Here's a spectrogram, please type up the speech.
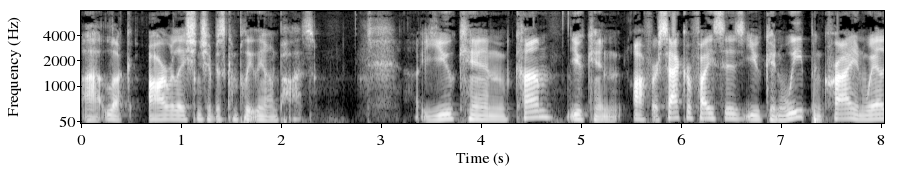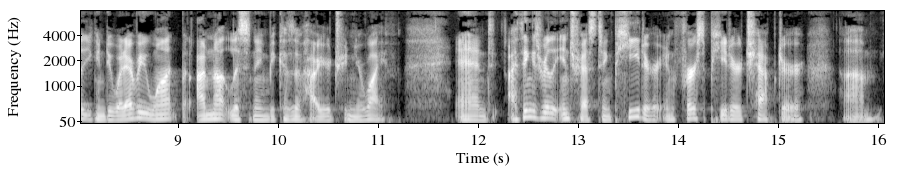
uh, "Look, our relationship is completely on pause you can come, you can offer sacrifices, you can weep and cry and wail, you can do whatever you want, but I'm not listening because of how you're treating your wife. And I think it's really interesting. Peter in First Peter chapter um,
